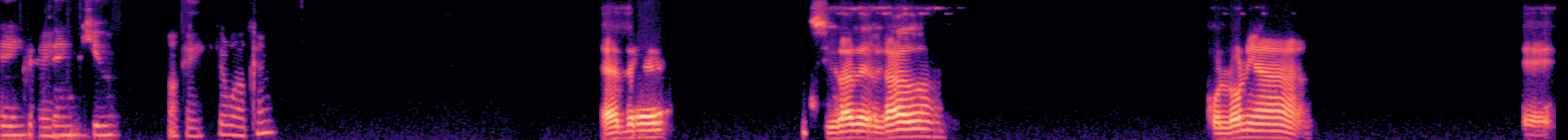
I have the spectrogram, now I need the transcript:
Okay. Thank you. Okay, you're welcome. Es de Ciudad Delgado, Colonia. eh,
